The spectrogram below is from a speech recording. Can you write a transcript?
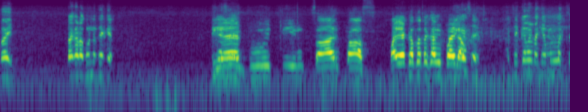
ভাই টাকাটা কোনে দেখেন? ঠিক আছে? এক দুই তিন চার পাঁচ। ভাই এক হাজার টাকা আমি ঠিক আছে? আচ্ছা খেলাটা কেমন লাগছে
